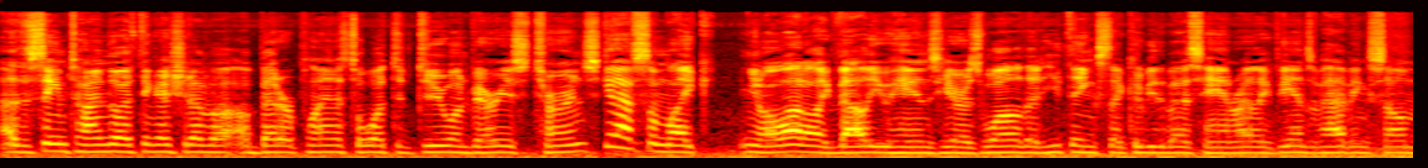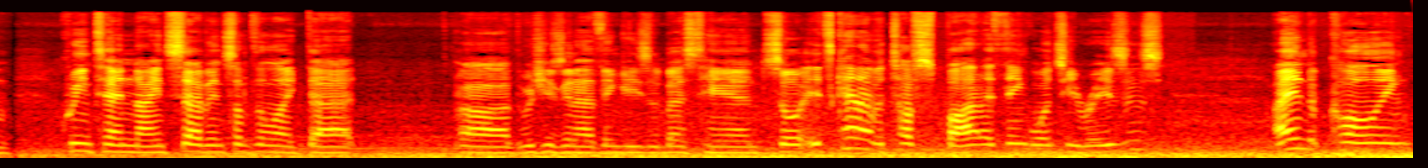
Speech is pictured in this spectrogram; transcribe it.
At the same time, though, I think I should have a, a, better plan as to what to do on various turns. You can have some, like, you know, a lot of, like, value hands here as well that he thinks that could be the best hand, right? Like, if he ends up having some Queen 10, 9, 7, something like that, uh, which he's going to think he's the best hand. So it's kind of a tough spot, I think, once he raises. I end up calling.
